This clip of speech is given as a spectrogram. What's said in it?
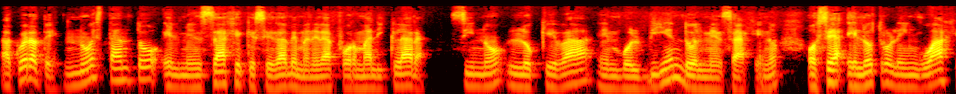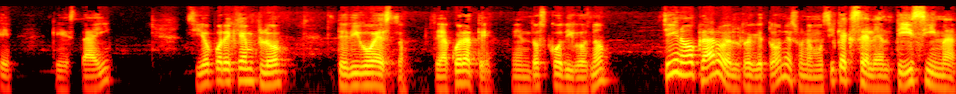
Acuérdate, no es tanto el mensaje que se da de manera formal y clara, sino lo que va envolviendo el mensaje, ¿no? O sea, el otro lenguaje que está ahí. Si yo, por ejemplo, te digo esto, te acuérdate, en dos códigos, ¿no? Sí, no, claro, el reggaetón es una música excelentísima.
